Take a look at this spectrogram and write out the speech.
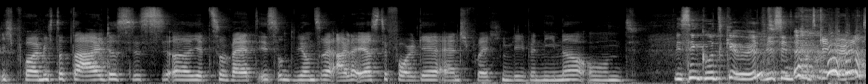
ich freue mich total, dass es äh, jetzt soweit ist und wir unsere allererste Folge einsprechen, liebe Nina. Und Wir sind gut geölt. wir sind gut geölt.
